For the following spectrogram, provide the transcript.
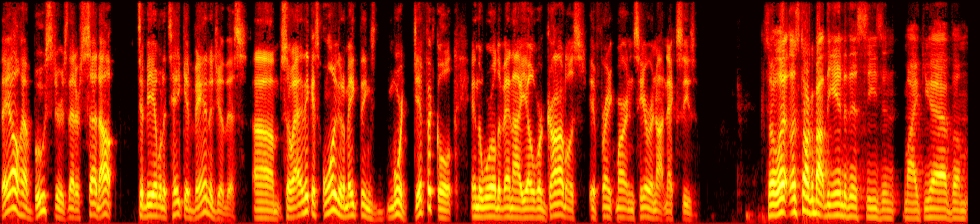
they all have boosters that are set up to be able to take advantage of this. Um, so I think it's only going to make things more difficult in the world of NIL, regardless if Frank Martin's here or not next season. So let, us talk about the end of this season, Mike. You have um,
